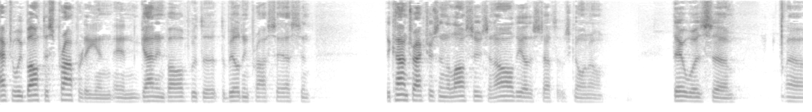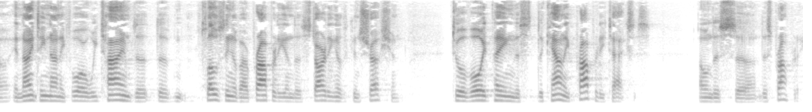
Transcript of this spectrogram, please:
after we bought this property and, and got involved with the, the building process and the contractors and the lawsuits and all the other stuff that was going on, there was, um, uh, in 1994, we timed the, the closing of our property and the starting of the construction to avoid paying this, the county property taxes on this, uh, this property.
